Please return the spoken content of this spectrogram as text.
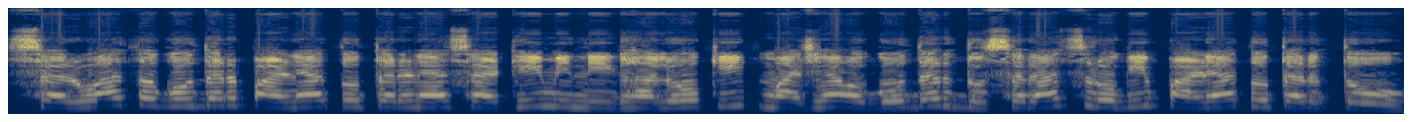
सर्वात अगोदर पाण्यात उतरण्यासाठी मी निघालो की माझ्या अगोदर दुसराच रोगी पाण्यात उतरतो.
